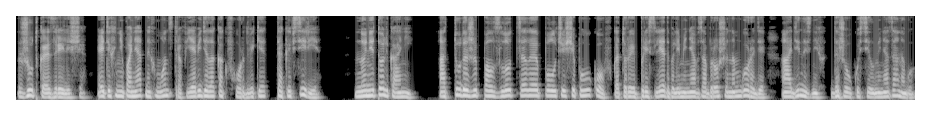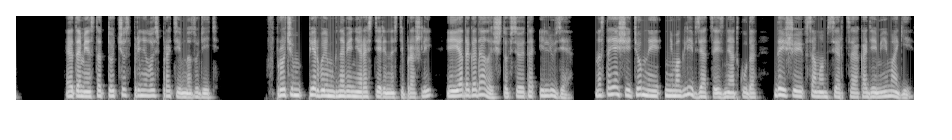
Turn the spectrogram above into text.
Жуткое зрелище. Этих непонятных монстров я видела как в Хордвике, так и в Сирии. Но не только они. Оттуда же ползло целое полчище пауков, которые преследовали меня в заброшенном городе, а один из них даже укусил меня за ногу. Это место тотчас принялось противно зудеть. Впрочем, первые мгновения растерянности прошли, и я догадалась, что все это иллюзия. Настоящие темные не могли взяться из ниоткуда, да еще и в самом сердце Академии магии.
